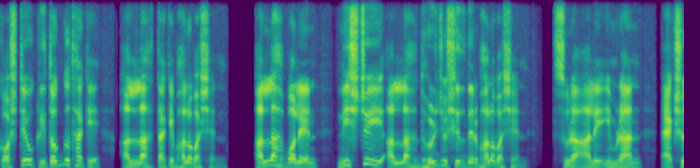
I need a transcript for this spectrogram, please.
কষ্টেও কৃতজ্ঞ থাকে, আল্লাহ তাকে ভালোবাসেন। আল্লাহ বলেন, নিশ্চয়ই আল্লাহ ধৈর্যশীলদের ভালোবাসেন। সুরা আলে ইমরান একশো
